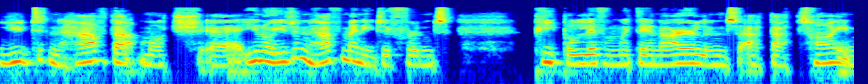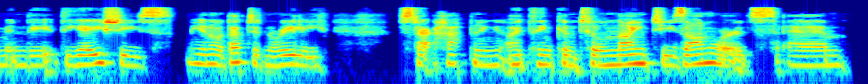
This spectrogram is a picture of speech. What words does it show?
you didn't have that much, uh, you know, you didn't have many different people living within Ireland at that time in the the eighties. You know, that didn't really start happening, I think, until nineties onwards. Um,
